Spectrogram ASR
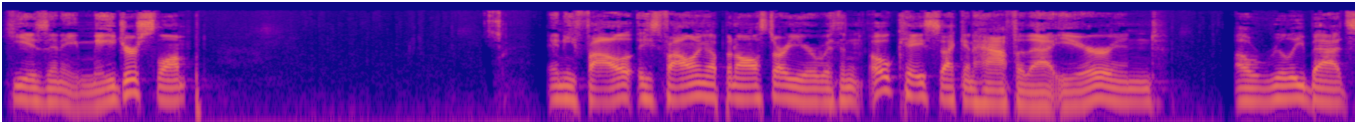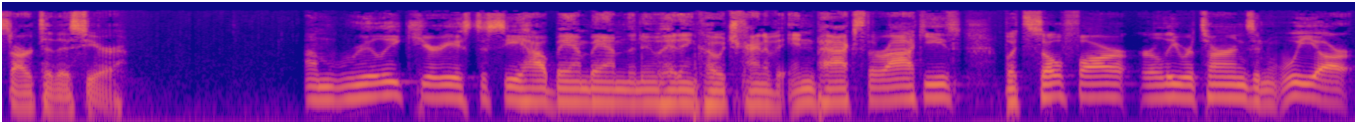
He is in a major slump and he follow, he's following up an All Star year with an okay second half of that year and a really bad start to this year. I'm really curious to see how Bam Bam, the new hitting coach, kind of impacts the Rockies. But so far, early returns, and we are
